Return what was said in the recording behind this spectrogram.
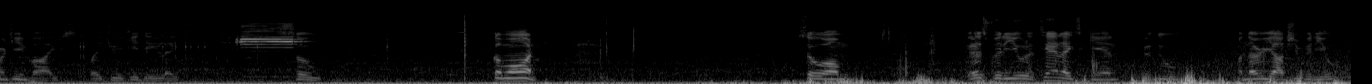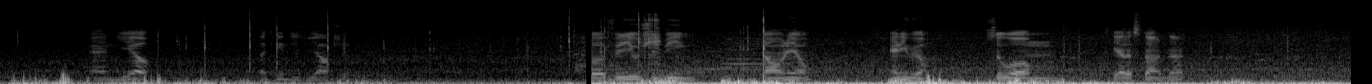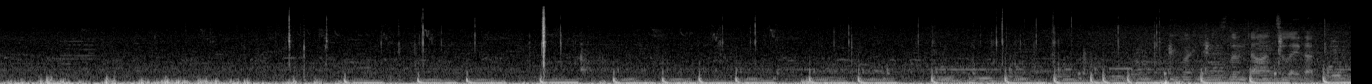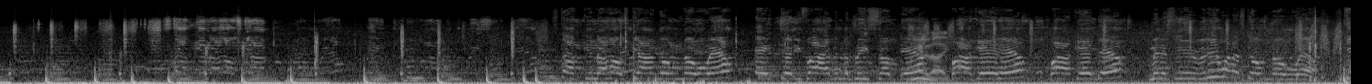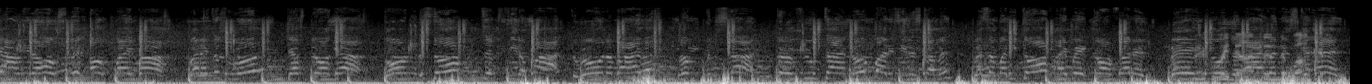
Quarantine Vibes by Drake Day Life. So come on. So um this video to 10 likes again, we'll do another reaction video. And yeah, let's get this reaction. The video should be down here. Anyway, so um yeah let's start that. 835 in the police up there. You like- Parkhead here, Parkhead there. Ministry really want us go nowhere. Can't leave the house straight out my mind. The road, just pure. Going to the store, feet apart. Coronavirus, look to the sun. Curfew time, nobody see this coming. When somebody talk, I break off running. May Like, June, wait, July, in the this bunker. can end.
